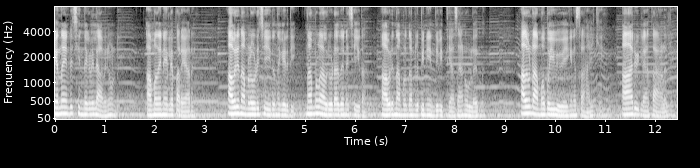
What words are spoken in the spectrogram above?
എന്നാൽ എന്റെ ചിന്തകളിൽ അവനുമുണ്ട്. അമ്മ തന്നെയല്ലേ പറയാറ്? അവർ നമ്മളോട് ചെയ്തെന്ന് കരുതി നമ്മൾ അവരോട് അത് തന്നെ ചെയ്ത. അവർ നമ്മൾ തമ്മിൽ പിന്നെ എന്ത് വ്യത്യാസമാണ് ഉള്ളതെന്ന്. അതുകൊണ്ട് അമ്മ പോയി വിവേകിനെ സഹായിക്കുക ആരുമില്ലാത്ത ആളല്ലേ.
